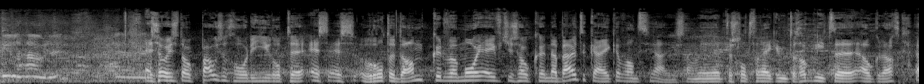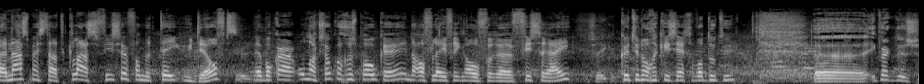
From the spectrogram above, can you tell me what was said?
willen houden. En zo is het ook pauze geworden hier op de SS Rotterdam. Kunnen we mooi eventjes ook eh, naar buiten kijken. Want ja, hier staan we per slotverrekening toch ook niet uh, elke dag. Uh, naast mij staat Klaas Visser van de TU Delft. We hebben elkaar onlangs ook al gesproken hè, in de aflevering over uh, visserij. Zeker. Kunt u nog een keer zeggen, wat doet u? ik werk dus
